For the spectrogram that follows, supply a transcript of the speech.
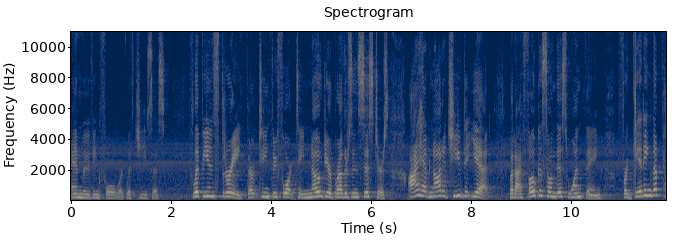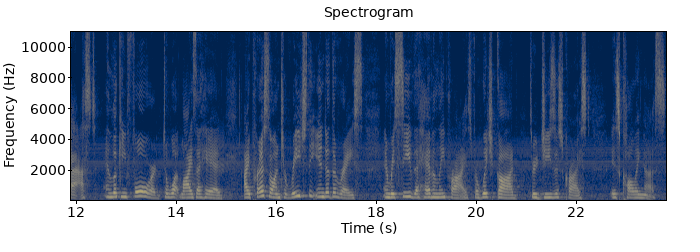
and moving forward with Jesus. Philippians 3 13 through 14. No, dear brothers and sisters, I have not achieved it yet, but I focus on this one thing forgetting the past and looking forward to what lies ahead. I press on to reach the end of the race and receive the heavenly prize for which God, through Jesus Christ, is calling us.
